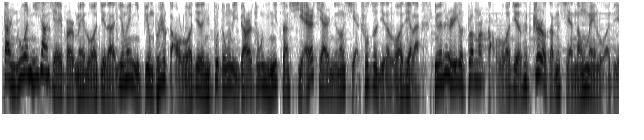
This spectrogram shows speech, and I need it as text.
但是如果你想写一本没逻辑的，因为你并不是搞逻辑的，你不懂里边的东西，你怎么写着写着你就能写出自己的逻辑来？因为他是一个专门搞逻辑的，他知道怎么写能没逻辑。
